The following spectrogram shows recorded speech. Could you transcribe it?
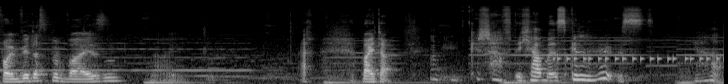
Wollen wir das beweisen? Nein. Ach, weiter. Okay. Geschafft, ich habe es gelöst. Ja.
